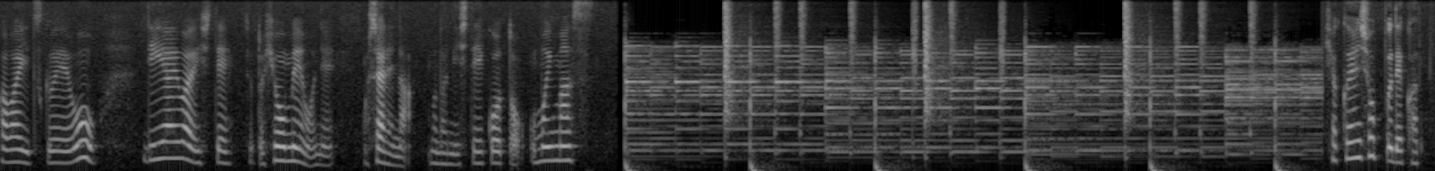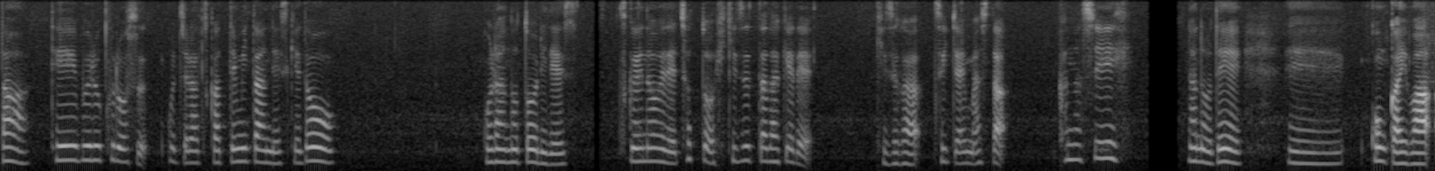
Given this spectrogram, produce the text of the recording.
可愛い机を DIY してちょっと表面をねおしゃれなものにしていこうと思います。100円ショップで買ったテーブルクロスこちら使ってみたんですけどご覧の通りです。机の上でちょっと引きずっただけで傷がついちゃいました。悲しい。なので、えー、今回は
